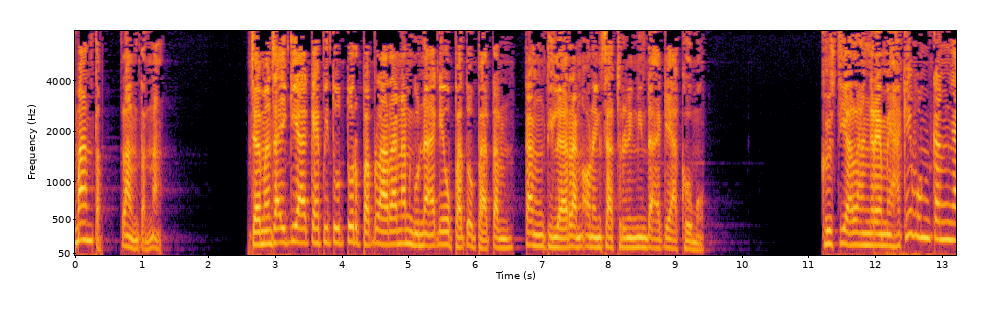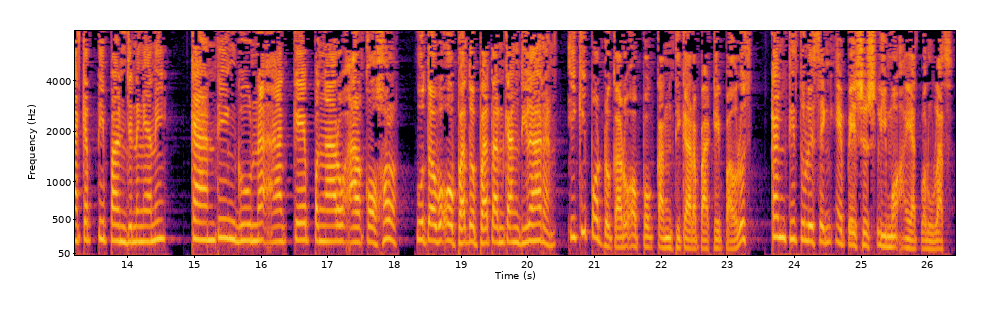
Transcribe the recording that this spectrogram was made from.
mantep lan tenang. Jaman saiki akeh pitutur bab larangan nggunakake obat-obatan kang dilarang ana ing sajroning nindakake agama. Gusti Allah ngremehake wong kang nyaketi panjenengane kanthi nggunakake pengaruh alkohol utawa obat-obatan kang dilarang. Iki padha karo apa kang dikarepake Paulus kang ditulis ing Efesus 5 ayat 18.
